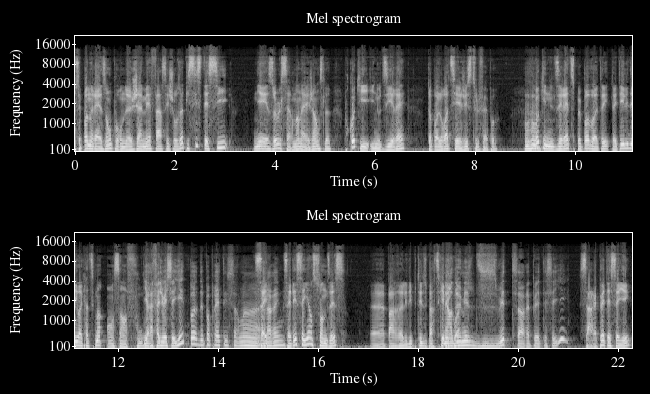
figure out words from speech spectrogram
C'est pas une raison pour ne jamais faire ces choses-là. Puis si c'était si niaiseux le serment d'allégeance, là, pourquoi qu'il il nous dirait t'as pas le droit de siéger si tu le fais pas? Pourquoi qu'il nous dirait tu peux pas voter? T'as été élu démocratiquement, on s'en fout. Il aurait fallu essayer de pas de pas prêter serment Ça à la reine. ça a été essayé en 70 euh, par les députés du Parti Mais québécois. en 2018, ça aurait pu être essayé. Ça aurait pu être essayé.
